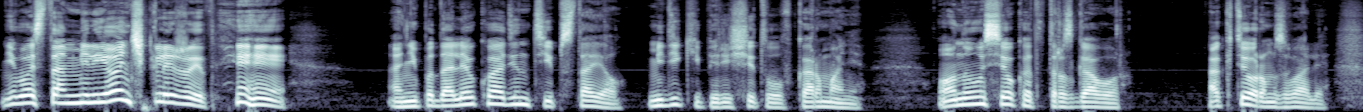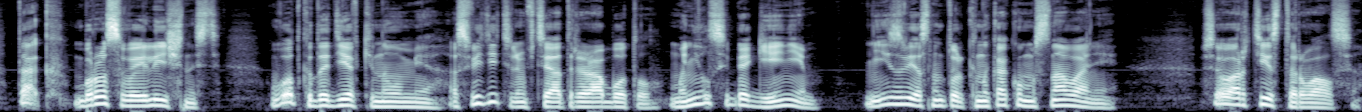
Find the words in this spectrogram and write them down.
небось там миллиончик лежит, хе-хе!» А неподалеку один тип стоял, медики пересчитывал в кармане. Он и усек этот разговор. Актером звали. Так, бросовая личность. Вот когда девки на уме, а свидетелем в театре работал, манил себя гением. Неизвестно только на каком основании. Все артист рвался.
